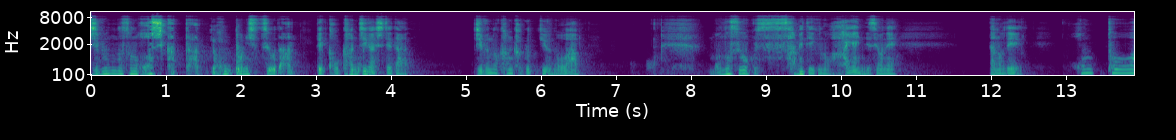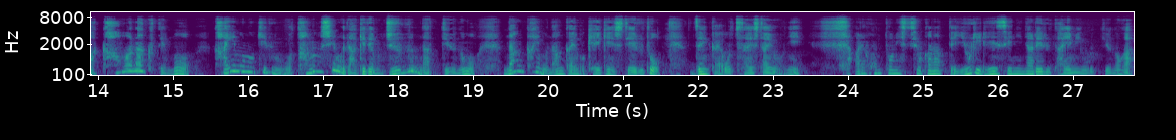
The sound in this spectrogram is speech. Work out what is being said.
自分のその欲しかったって本当に必要だってこう勘違いしてた自分の感覚っていうのはものすごく冷めていくのが早いんですよね。なので本当は買わなくても買い物気分を楽しむだけでも十分だっていうのを何回も何回も経験していると前回お伝えしたようにあれ本当に必要かなってより冷静になれるタイミングっていうのが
